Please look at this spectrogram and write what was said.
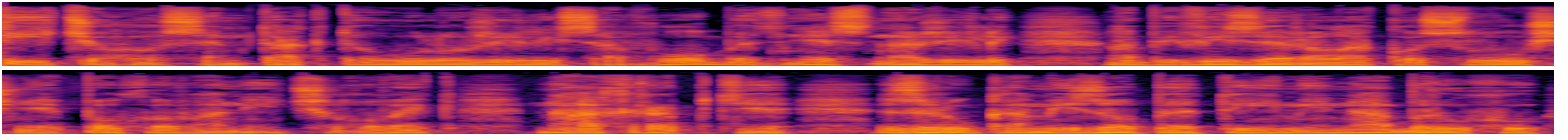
Tí, čo ho sem takto uložili, sa vôbec nesnažili, aby vyzeral ako slušne pochovaný človek na chrbte, s rukami zopetými na bruchu,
